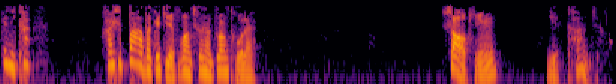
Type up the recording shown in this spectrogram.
哎，你看，还是爸爸给姐夫往车上装土嘞。少平也看见了，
